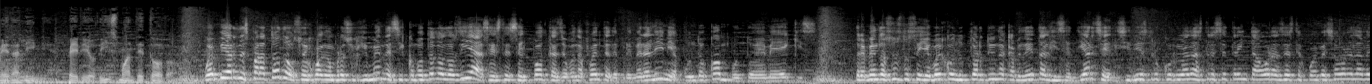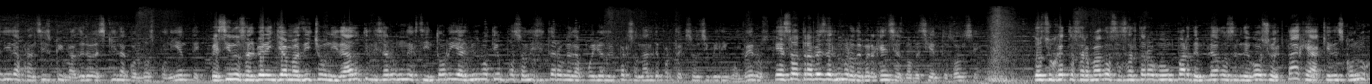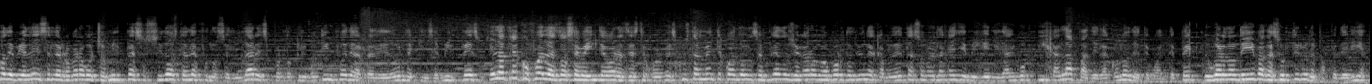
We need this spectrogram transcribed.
Primera línea, periodismo ante todo. Buen viernes para todos, soy Juan Ambrosio Jiménez y como todos los días, este es el podcast de Buena Fuente de primeralínea.com.mx. Tremendo susto se llevó el conductor de una camioneta al incendiarse. El siniestro ocurrió a las 13.30 horas de este jueves sobre la avenida Francisco y Madero esquina con 2 Poniente. Vecinos al ver en llamas dicha unidad utilizaron un extintor y al mismo tiempo solicitaron el apoyo del personal de protección civil y bomberos. Esto a través del número de emergencias 911. Dos sujetos armados asaltaron a un par de empleados del negocio El Paje, a quienes con lujo de violencia le robaron 8 mil pesos y dos teléfonos celulares, por lo que el botín fue de alrededor de 15 mil pesos. El atraco fue a las 12.20 horas de este jueves, justamente cuando los empleados llegaron a bordo de una camioneta sobre la calle Miguel Hidalgo y Jalapa de la colonia Tehuantepec, lugar donde iban a surtir una papelería.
